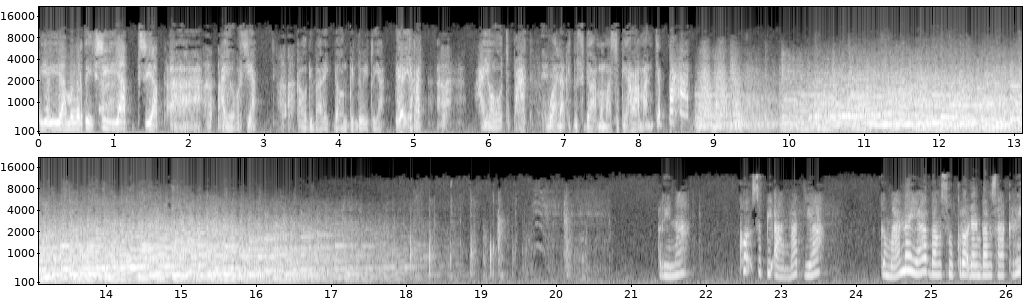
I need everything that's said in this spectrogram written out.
iya, mengerti. Siap, siap. Ah, ayo bersiap. Kau di balik daun pintu itu ya. Ya, cepat. Ayo cepat. Dua anak itu sudah memasuki halaman. Cepat. Rina, kok sepi amat ya? Ke mana ya Bang Sukro dan Bang Sakri?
